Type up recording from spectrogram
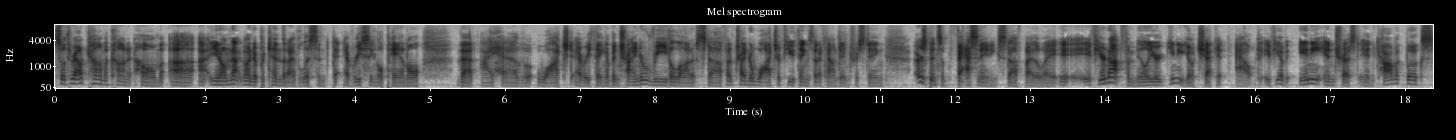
So throughout Comic Con at home, uh, I, you know, I'm not going to pretend that I've listened to every single panel, that I have watched everything. I've been trying to read a lot of stuff. I've tried to watch a few things that I found interesting. There's been some fascinating stuff, by the way. If you're not familiar, you need to go check it out. If you have any interest in comic books,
